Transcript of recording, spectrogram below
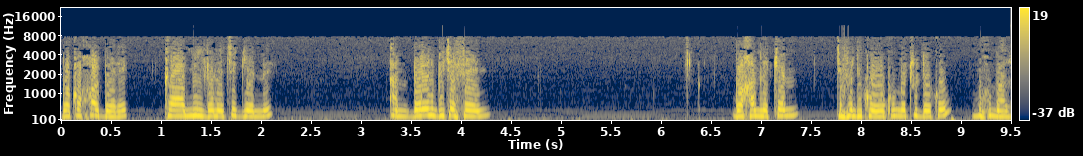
boo ko xobbee rek kaamil dana ci génne am beneen bu ca feeñ boo xam ne kenn jëfandikoo ko nga tudde ko muhmal.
